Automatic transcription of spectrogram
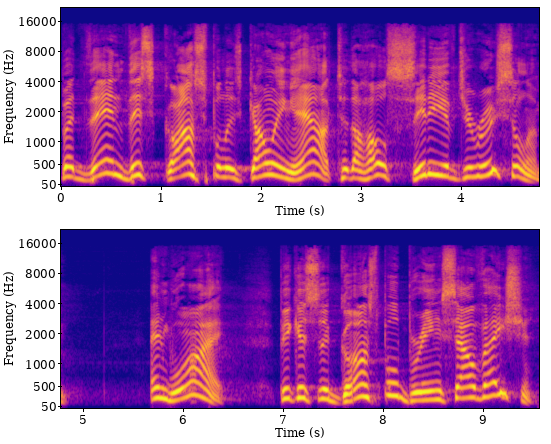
but then this gospel is going out to the whole city of Jerusalem. And why? Because the gospel brings salvation.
